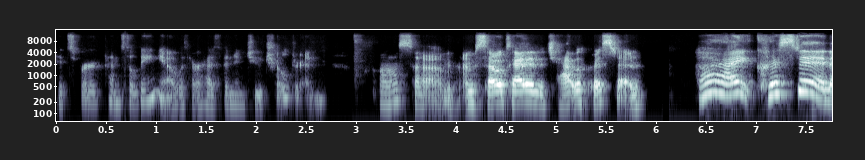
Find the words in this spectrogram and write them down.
Pittsburgh, Pennsylvania, with her husband and two children. Awesome. I'm so excited to chat with Kristen. All right, Kristen,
